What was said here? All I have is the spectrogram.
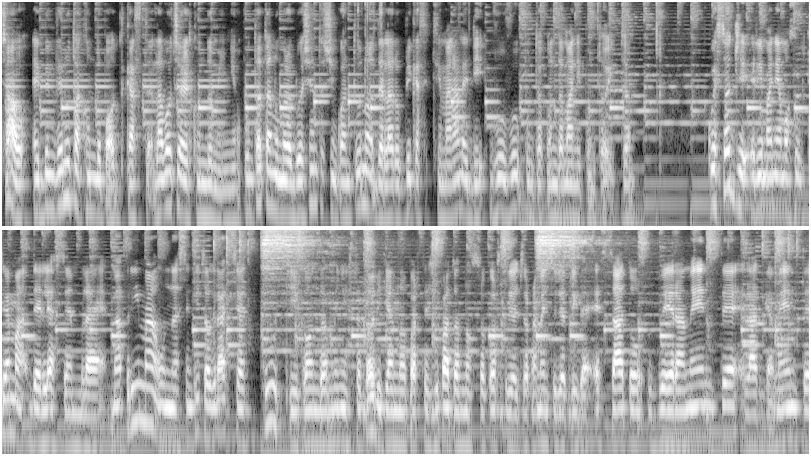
Ciao e benvenuto a Condo Podcast, la voce del condominio, puntata numero 251 della rubrica settimanale di www.condomani.it. Quest'oggi rimaniamo sul tema delle assemblee, ma prima un sentito grazie a tutti i condo amministratori che hanno partecipato al nostro corso di aggiornamento di aprile. È stato veramente largamente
